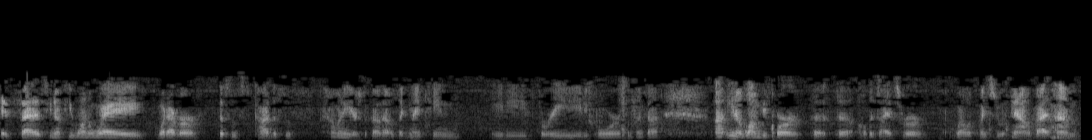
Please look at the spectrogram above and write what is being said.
it says, you know, if you want to weigh whatever, this was, God, this was how many years ago? That was like 19 83, 84, something like that. Uh, you know, long before the, the all the diets were well acquainted with now. But um,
